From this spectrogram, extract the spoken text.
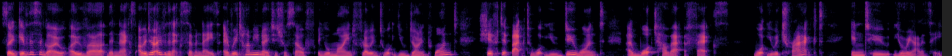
So give this a go over the next, I would do it over the next seven days. Every time you notice yourself and your mind flowing to what you don't want, shift it back to what you do want and watch how that affects what you attract into your reality.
